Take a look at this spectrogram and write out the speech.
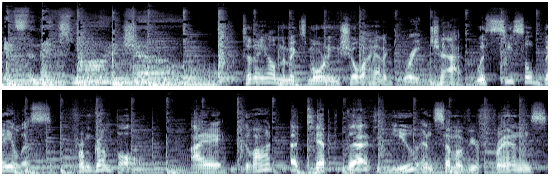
It's the Mix Morning Show. Today on the Mix Morning Show, I had a great chat with Cecil Bayless from Grunthal. I got a tip that you and some of your friends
